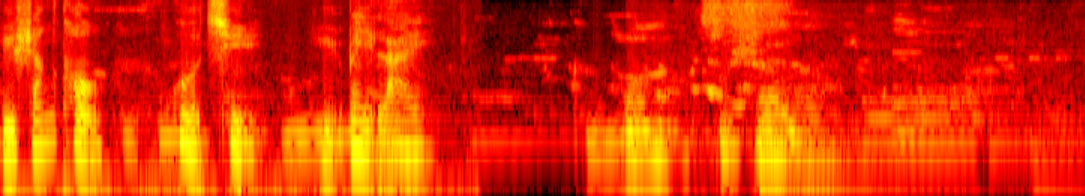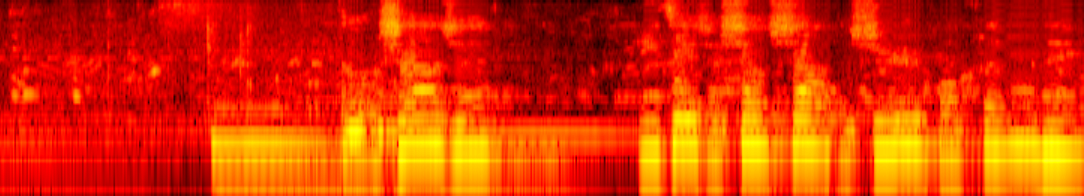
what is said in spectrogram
与伤痛，过去与未来。董小姐，你嘴角向下的时候很美，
